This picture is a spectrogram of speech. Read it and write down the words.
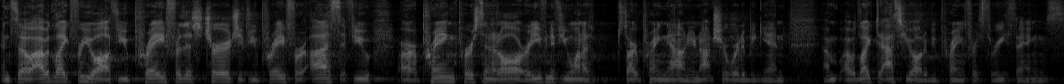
And so I would like for you all, if you pray for this church, if you pray for us, if you are a praying person at all, or even if you want to start praying now and you're not sure where to begin, um, I would like to ask you all to be praying for three things.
